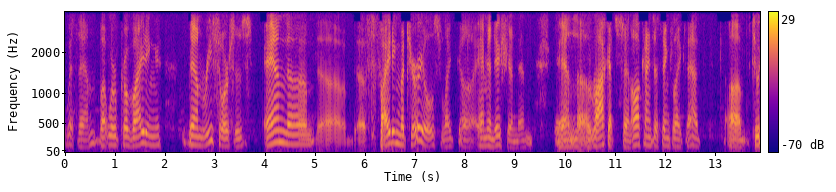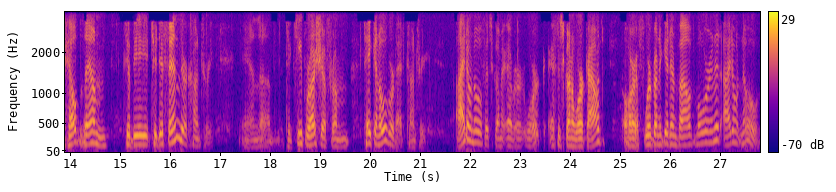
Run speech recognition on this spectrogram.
with them, but we're providing them resources and um, uh, uh, fighting materials like uh, ammunition and and uh, rockets and all kinds of things like that um, to help them to be to defend their country and uh, to keep Russia from taking over that country. I don't know if it's going to ever work, if it's going to work out, or if we're going to get involved more in it. I don't know.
